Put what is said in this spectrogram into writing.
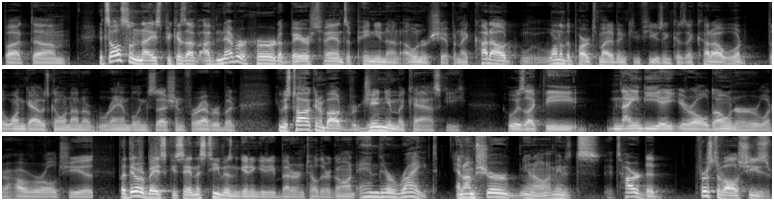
But um, it's also nice because I've, I've never heard a Bears fan's opinion on ownership. And I cut out one of the parts might have been confusing because I cut out what the one guy was going on a rambling session forever. But he was talking about Virginia McCaskey, who is like the 98 year old owner or whatever, however old she is. But they were basically saying this team isn't going to get any better until they're gone. And they're right. And I'm sure, you know, I mean, it's it's hard to, first of all, she's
